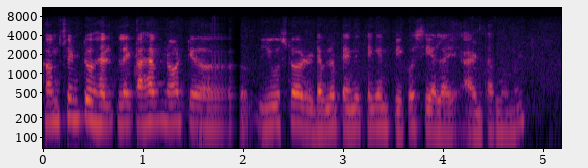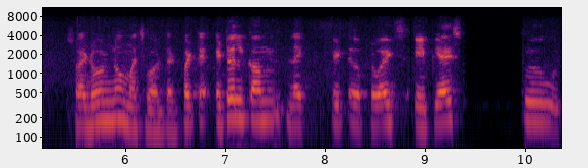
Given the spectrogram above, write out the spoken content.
comes into help. Like I have not uh, used or developed anything in picocli at the moment, so I don't know much about that. But it will come like it uh, provides APIs to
